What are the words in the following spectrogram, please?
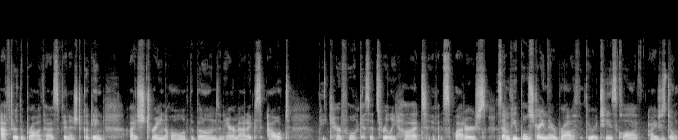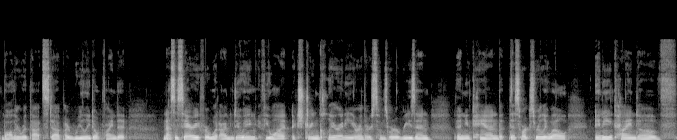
After the broth has finished cooking, I strain all of the bones and aromatics out. Be careful because it's really hot if it splatters. Some people strain their broth through a cheesecloth. I just don't bother with that step. I really don't find it necessary for what I'm doing. If you want extreme clarity or there's some sort of reason, then you can, but this works really well. Any kind of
